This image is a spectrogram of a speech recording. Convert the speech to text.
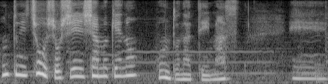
本当に超初心者向けの本となっています、えー、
